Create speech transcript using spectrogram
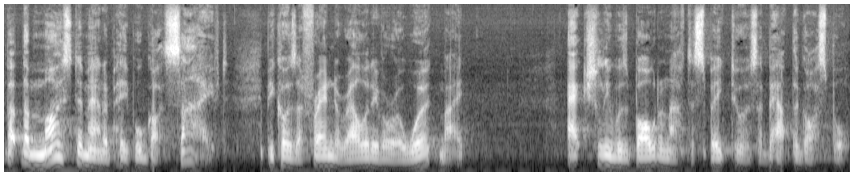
But the most amount of people got saved because a friend, a relative, or a workmate actually was bold enough to speak to us about the gospel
